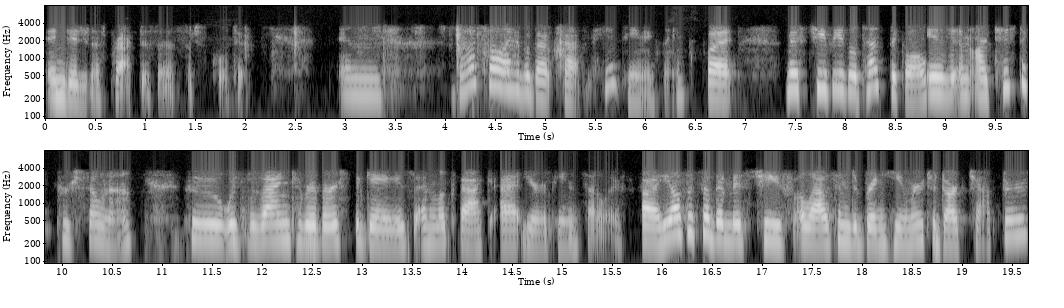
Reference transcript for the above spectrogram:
indigenous practices, which is cool too. And that's all I have about that painting, I think. But Miss Chief Eagle Testickle is an artistic persona who was designed to reverse the gaze and look back at European settlers. Uh, he also said that Miss Chief allows him to bring humor to dark chapters.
